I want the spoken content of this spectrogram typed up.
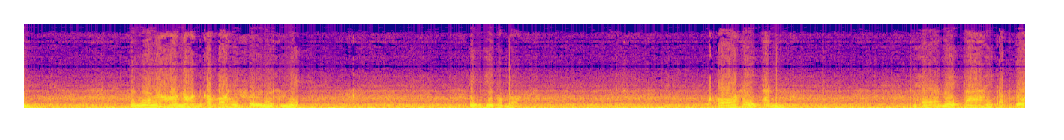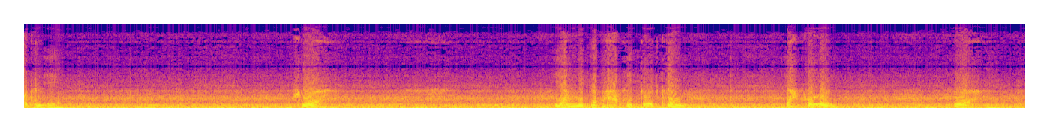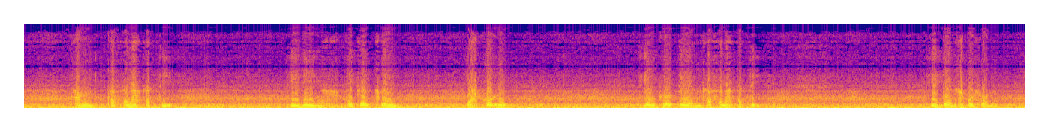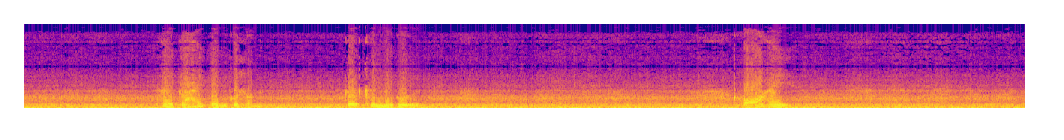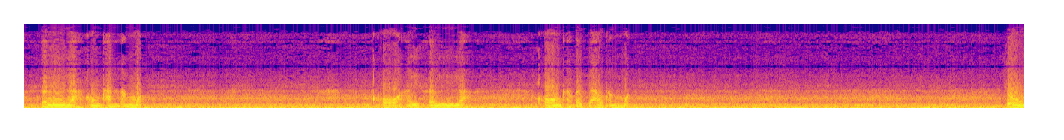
มันง่วงนอนนอนก็ขอให้ฝืนสำเร็จสิ่งที่ผมบอก ขอให้ท่านแผ่เมตตาให้กับตัวท่านเอง เพื่อ ยังมิตรภาพให้เกิดขึ้น จากผู้อื่น เพื่อทำทัศนคติ ที่ดีงามให้เกิดขึ้น จากผู้อื่น หรือเพื่อเปลี่ยนทัศนคติ ที่เป็นอกุศล ให้กลายเป็นกุศล เกิดขึ้นในผู้อื่น ขอให้สรีระของท่านทั้งหมด ขอให้สรีระของข้าพเจ้าทั้งหมด จง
